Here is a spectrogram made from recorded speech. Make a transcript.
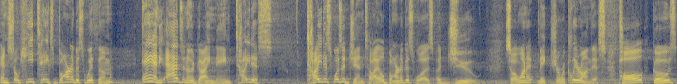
And so he takes Barnabas with him, and he adds another guy named Titus. Titus was a Gentile, Barnabas was a Jew. So I want to make sure we're clear on this. Paul goes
